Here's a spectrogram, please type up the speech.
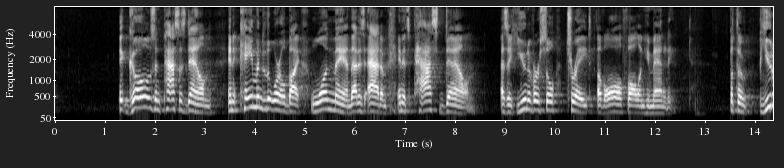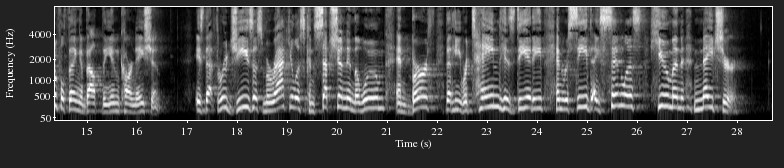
It goes and passes down, and it came into the world by one man, that is Adam, and it's passed down as a universal trait of all fallen humanity. But the beautiful thing about the incarnation is that through Jesus' miraculous conception in the womb and birth, that he retained his deity and received a sinless human nature.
